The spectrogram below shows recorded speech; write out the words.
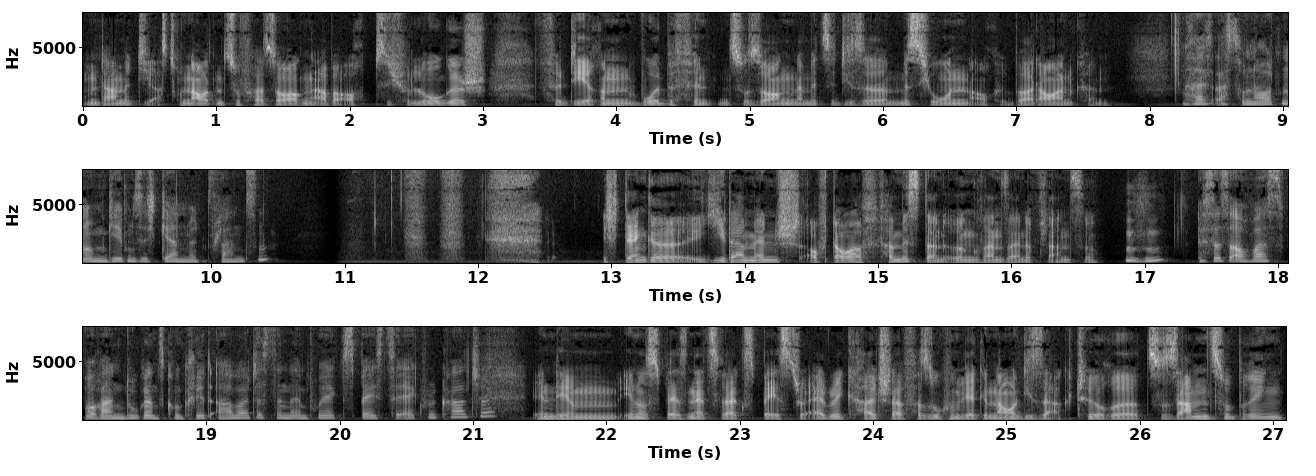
um damit die Astronauten zu versorgen, aber auch psychologisch für deren Wohlbefinden zu sorgen, damit sie diese Missionen auch überdauern können. Das heißt, Astronauten umgeben sich gern mit Pflanzen? Ich denke, jeder Mensch auf Dauer vermisst dann irgendwann seine Pflanze. Mhm. Ist das auch was, woran du ganz konkret arbeitest in deinem Projekt Space to Agriculture? In dem InnoSpace-Netzwerk Space to Agriculture versuchen wir genau diese Akteure zusammenzubringen.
